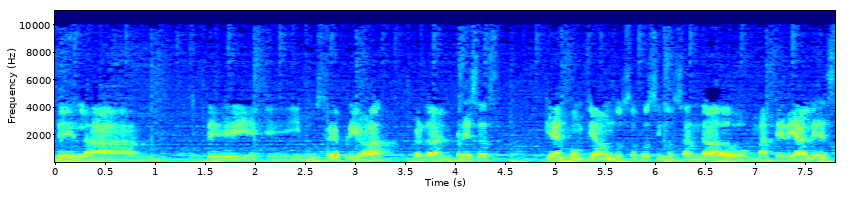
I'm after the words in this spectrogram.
de la de eh, industria privada, ¿verdad? Empresas que han confiado en nosotros y nos han dado materiales.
